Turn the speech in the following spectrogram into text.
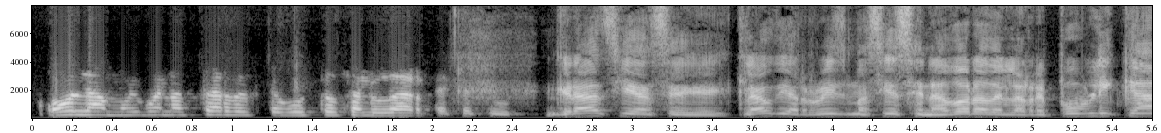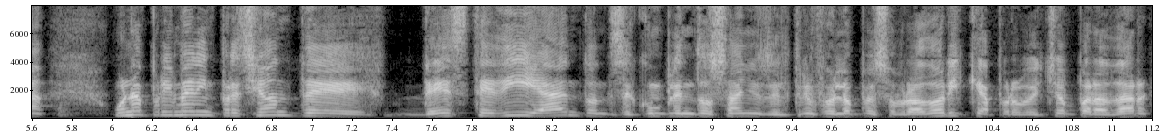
Hola, muy buenas tardes. Qué gusto saludarte, Jesús. Gracias, eh, Claudia Ruiz Macías, senadora de la República. Una primera impresión de, de este día, en donde se cumplen dos años del triunfo de López Obrador y que aprovechó para dar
